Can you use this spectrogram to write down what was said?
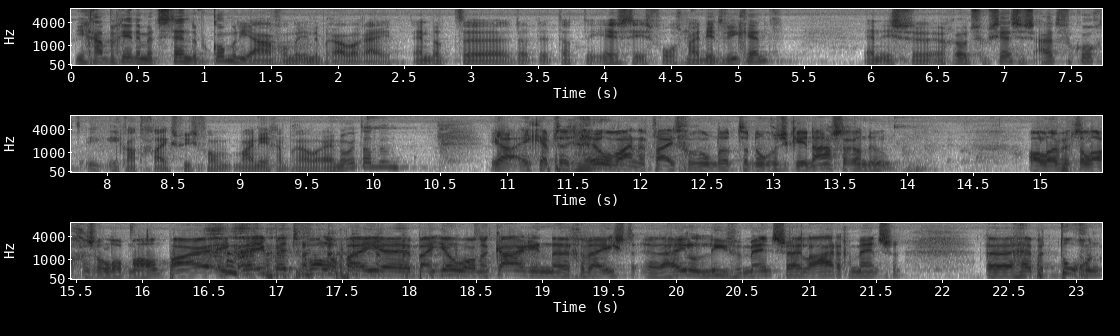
Die gaat beginnen met stand-up comedyavonden in de brouwerij. En dat, dat, dat, de eerste is volgens mij dit weekend. En is een groot succes, is uitverkocht. Ik, ik had gelijk zoiets van, wanneer gaat Brouwerij Noord dat doen? Ja, ik heb er heel weinig tijd voor om dat er nog eens een keer naast te gaan doen. Al heb ik de lachers wel op mijn hand. Maar ik, ik ben toevallig bij, bij Johan en Karin geweest. Hele lieve mensen, hele aardige mensen. Eh, hebben toch een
